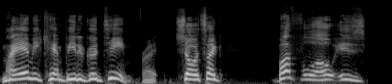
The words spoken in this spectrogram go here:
Miami can't beat a good team. Right. So it's like Buffalo is.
